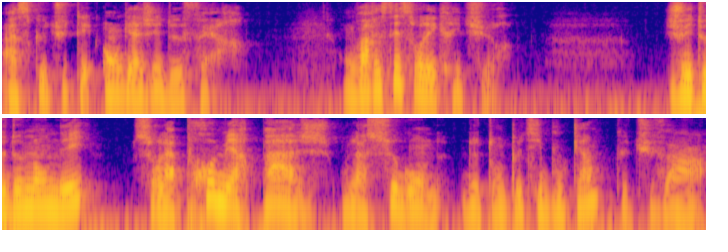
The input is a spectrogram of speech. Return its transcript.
à ce que tu t'es engagé de faire. On va rester sur l'écriture. Je vais te demander, sur la première page ou la seconde de ton petit bouquin que tu vas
